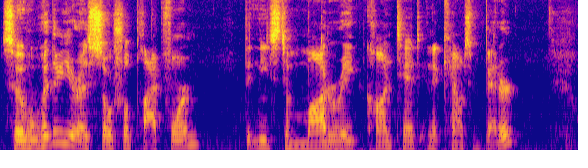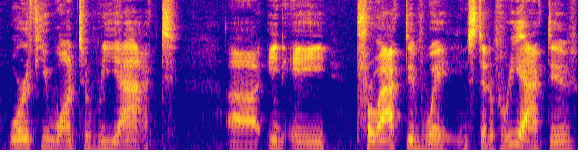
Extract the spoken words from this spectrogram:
So whether you're a social platform that needs to moderate content and accounts better, or if you want to react uh, in a proactive way instead of reactive,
